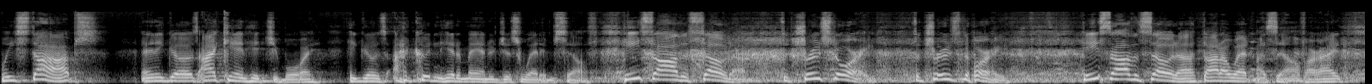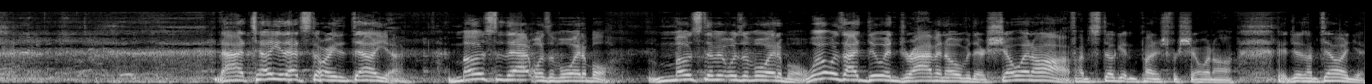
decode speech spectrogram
Well, he stops and he goes, I can't hit you, boy. He goes, I couldn't hit a man who just wet himself. He saw the soda. It's a true story. It's a true story. He saw the soda, thought I wet myself, all right? Now, I tell you that story to tell you, most of that was avoidable. Most of it was avoidable. What was I doing driving over there? Showing off. I'm still getting punished for showing off. It just, I'm telling you,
